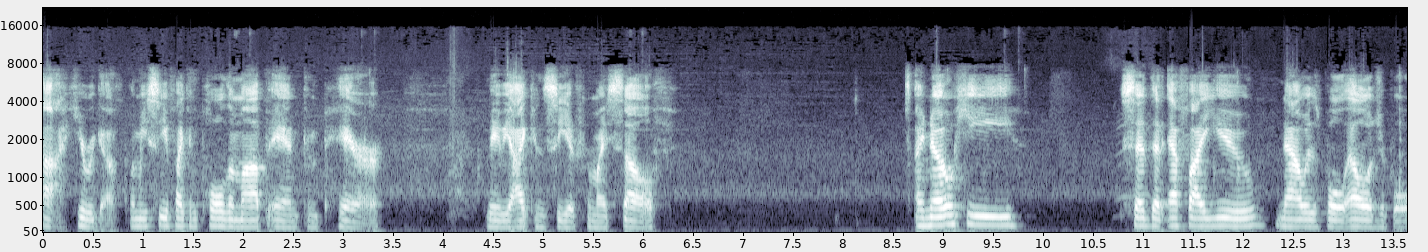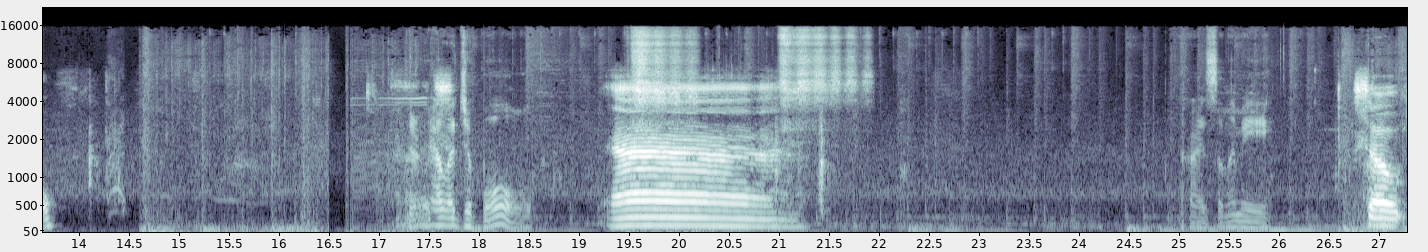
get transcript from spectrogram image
Ah, here we go. Let me see if I can pull them up and compare. Maybe I can see it for myself. I know he said that FIU now is bowl eligible. They're uh, eligible. Uh... All right, so let me. So um,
